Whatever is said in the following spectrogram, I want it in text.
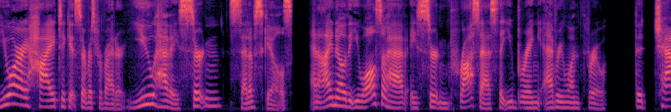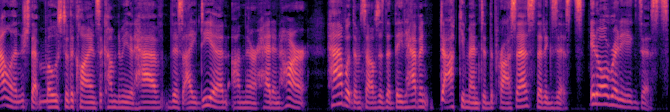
you are a high ticket service provider, you have a certain set of skills. And I know that you also have a certain process that you bring everyone through. The challenge that most of the clients that come to me that have this idea on their head and heart have with themselves is that they haven't documented the process that exists. It already exists.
